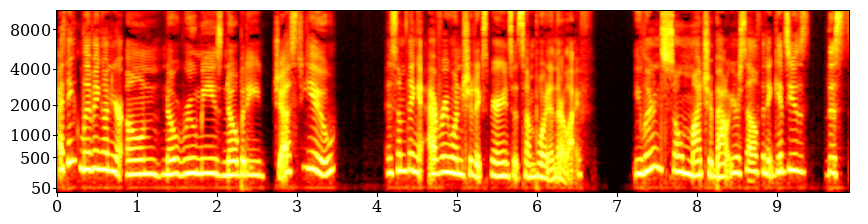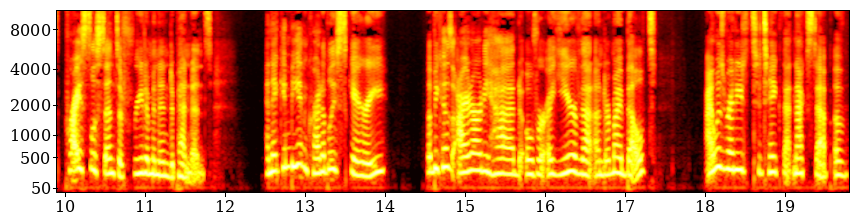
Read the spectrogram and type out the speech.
I think living on your own, no roomies, nobody, just you, is something everyone should experience at some point in their life. You learn so much about yourself and it gives you this priceless sense of freedom and independence. And it can be incredibly scary, but because I'd already had over a year of that under my belt, I was ready to take that next step of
